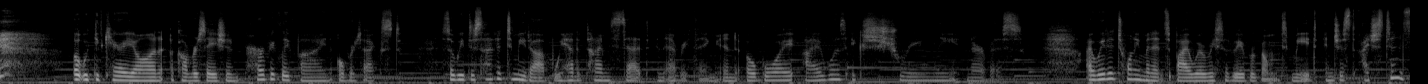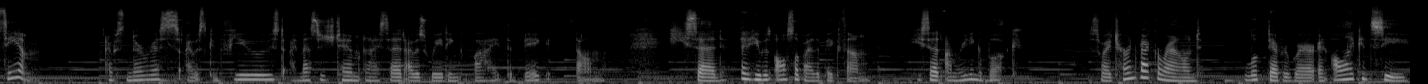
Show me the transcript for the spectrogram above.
but we could carry on a conversation perfectly fine over text. So we decided to meet up. We had a time set and everything, and oh boy, I was extremely nervous. I waited 20 minutes by where we said we were going to meet and just I just didn't see him. I was nervous, I was confused. I messaged him and I said I was waiting by the big thumb. He said that he was also by the big thumb. He said, I'm reading a book. So I turned back around, looked everywhere, and all I could see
